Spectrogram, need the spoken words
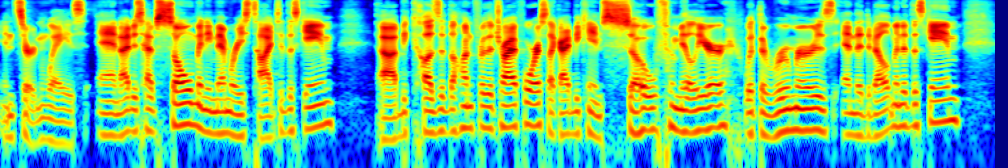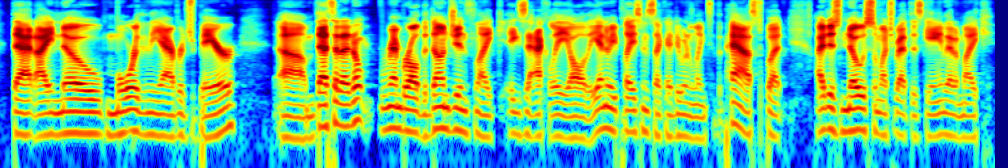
in certain ways, and I just have so many memories tied to this game uh, because of the hunt for the Triforce. Like I became so familiar with the rumors and the development of this game that I know more than the average bear. Um, that said, I don't remember all the dungeons, like exactly all the enemy placements, like I do in A Link to the Past. But I just know so much about this game that I'm like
